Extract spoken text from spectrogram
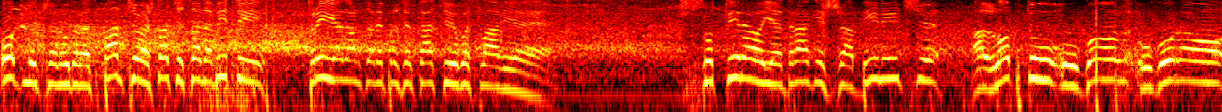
Odličan udarac Pančeva. Šta će sada biti? 3-1 za reprezentaciju Jugoslavije. Šutirao je Dragiša Binić, a loptu u gol ugurao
